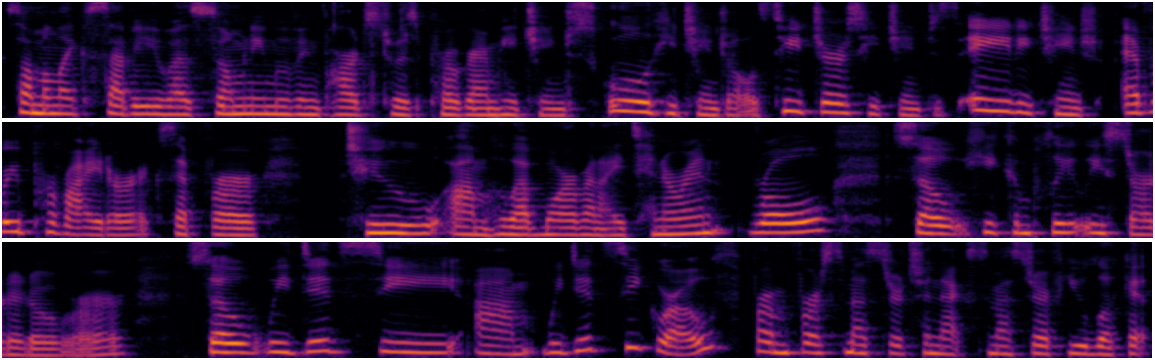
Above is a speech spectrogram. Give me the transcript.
someone like Sevi who has so many moving parts to his program. He changed school, he changed all his teachers, he changed his aide, he changed every provider except for two um, who have more of an itinerant role. So he completely started over. So we did see um, we did see growth from first semester to next semester. If you look at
